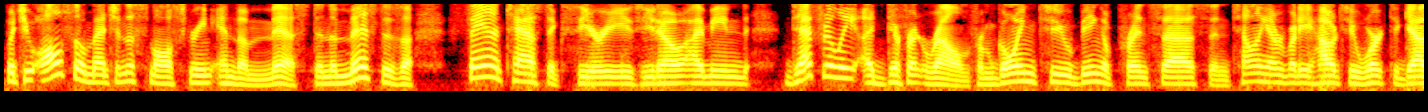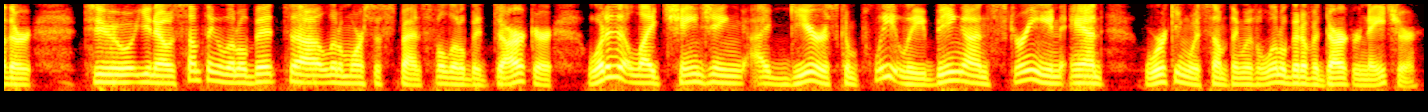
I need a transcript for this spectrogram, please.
But you also mentioned the small screen and the Mist, and the Mist is a fantastic series. You know, I mean, definitely a different realm from going to being a princess and telling everybody how to work together to you know something a little bit uh, a little more suspenseful, a little bit darker. What is it like changing uh, gears completely, being on screen and working with something with a little bit of a darker nature.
